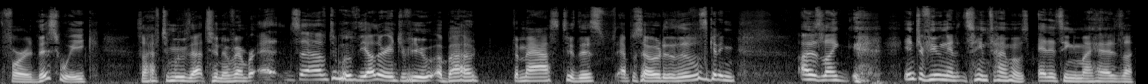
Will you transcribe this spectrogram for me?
for this week, so I have to move that to November. So I have to move the other interview about the mass to this episode. It was getting. I was like interviewing, and at the same time, I was editing in my head. Like,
